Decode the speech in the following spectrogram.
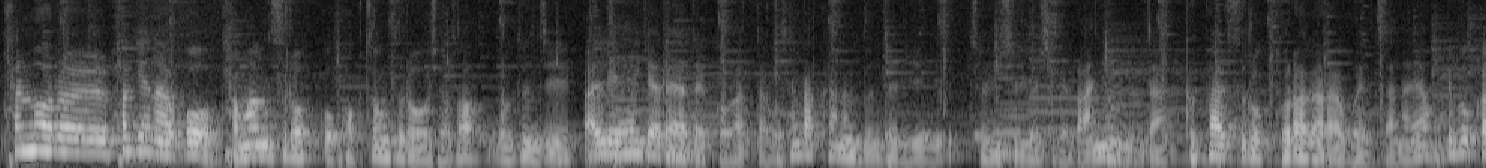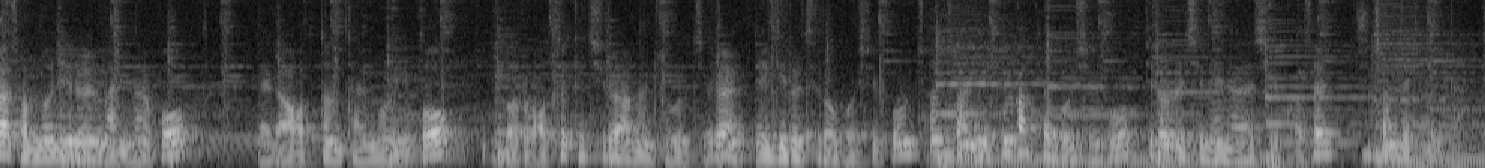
탈모를 확인하고 당황스럽고 걱정스러우셔서 뭐든지 빨리 해결해야 될 것 같다고 생각하는 분들이 저희 진료실에 많이 옵니다. 급할수록 돌아가라고 했잖아요. 피부과 전문의를 만나고 내가 어떤 탈모이고 이거를 어떻게 치료하면 좋을지를 얘기를 들어보시고 천천히 생각해 보시고 치료를 진행하실 것을 추천드립니다.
